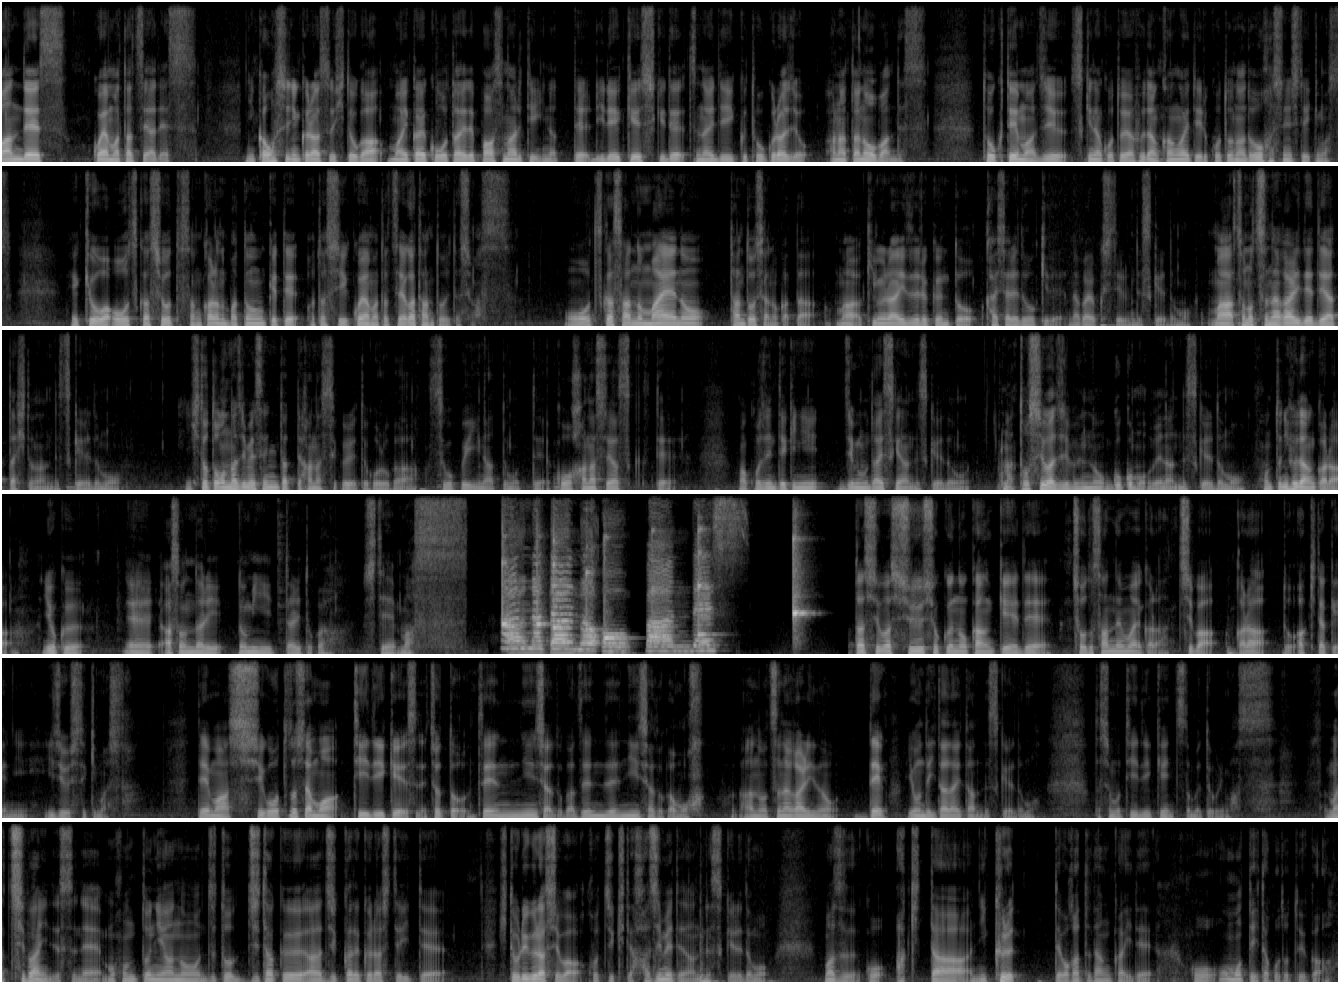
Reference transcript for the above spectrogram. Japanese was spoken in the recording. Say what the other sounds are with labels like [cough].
おばんです。小山達也です。二カ保市に暮らす人が毎回交代でパーソナリティになってリレー形式でつないでいくトークラジオあなたのおばんです。トークテーマは自由好きなことや普段考えていることなどを発信していきます。え今日は大塚翔太さんからのバトンを受けて私小山達也が担当いたします。大塚さんの前の担当者の方、まあ、木村いずる君と会社で同期で仲良くしてるんですけれども、まあ、そのつながりで出会った人なんですけれども人と同じ目線に立って話してくれるところがすごくいいなと思ってこう話しやすくて、まあ、個人的に自分も大好きなんですけれども、まあ、年は自分の5個も上なんですけれども本当に普段からよく、えー遊んだり飲みに行ったりとかしてますあなたのおばんです。私は就職の関係でちょうど3年前から千葉からと秋田県に移住してきましたでまあ仕事としてはまあ TDK ですね。ちょっと前任者とか前々任者とかも [laughs] あのつながりので呼んでいただいたんですけれども私も TDK に勤めております。まあ、千葉にですねもう本当にあのずっと自宅あ実家で暮らしていて一人暮らしはこっち来て初めてなんですけれどもまずこう秋田に来るって分かった段階でこう思っていたことというか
